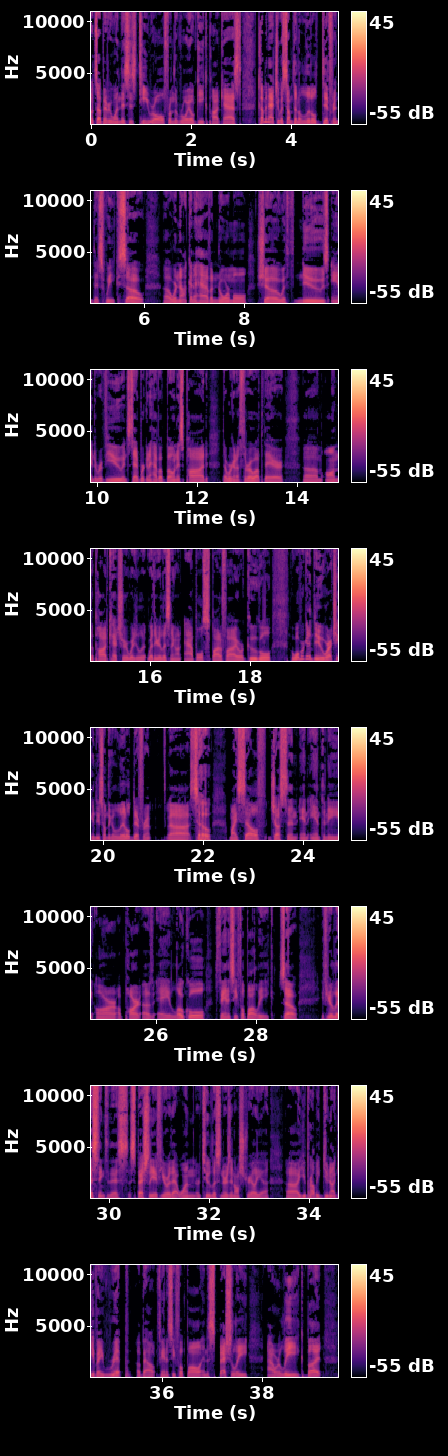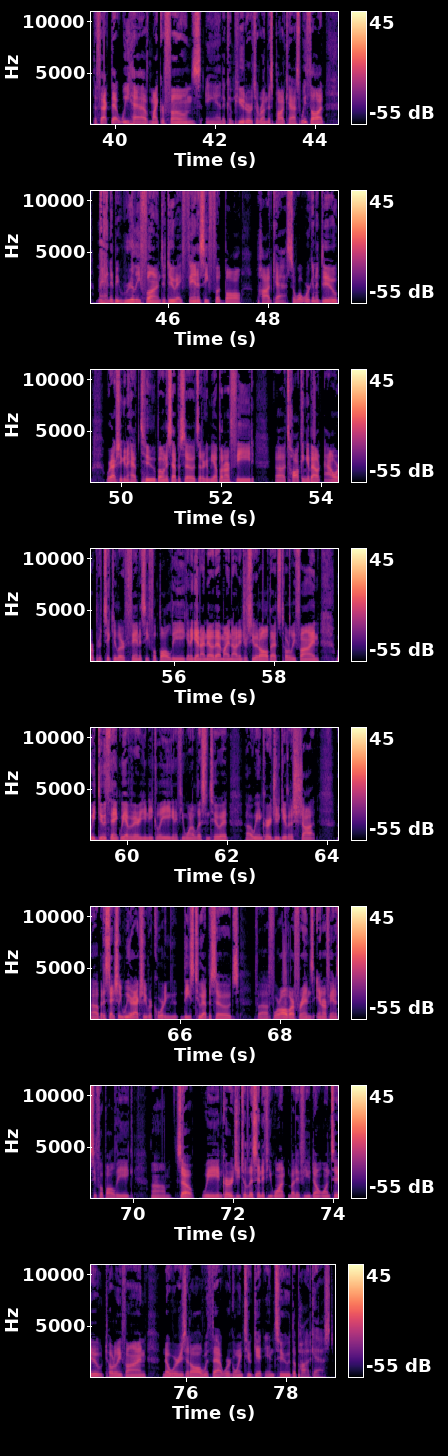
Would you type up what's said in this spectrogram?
What's up, everyone? This is T Roll from the Royal Geek Podcast, coming at you with something a little different this week. So, uh, we're not going to have a normal show with news and a review. Instead, we're going to have a bonus pod that we're going to throw up there um, on the podcatcher, whether, you're listening on Apple, Spotify, or Google. But what we're going to do, we're actually going to do something a little different. Uh, so, myself, Justin, and Anthony are a part of a local fantasy football league. So, if you're listening to this, especially if you're that one or two listeners in Australia, uh, you probably do not give a rip about fantasy football and especially our league. But the fact that we have microphones and a computer to run this podcast, we thought, man, it'd be really fun to do a fantasy football podcast. So, what we're going to do, we're actually going to have two bonus episodes that are going to be up on our feed uh, talking about our particular fantasy football league. And again, I know that might not interest you at all. That's totally fine. We do think we have a very unique league, and if you want to listen to it, uh, we encourage you to give it a shot. Uh, but essentially, we are actually recording these two episodes. Uh, for all of our friends in our fantasy football league. Um, so we encourage you to listen if you want, but if you don't want to, totally fine. No worries at all. With that, we're going to get into the podcast.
